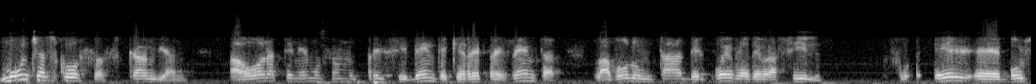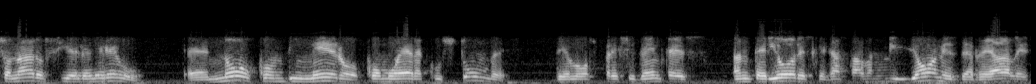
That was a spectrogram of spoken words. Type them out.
Muchas cosas cambian. Ahora tenemos un presidente que representa la voluntad del pueblo de Brasil. Eh, Bolsonaro se eligió eh, no con dinero como era costumbre de los presidentes anteriores que gastaban millones de reales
